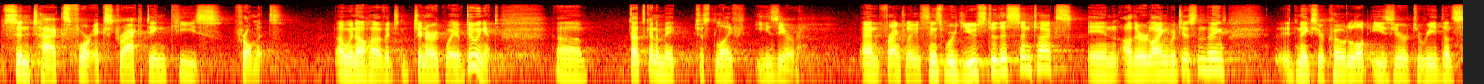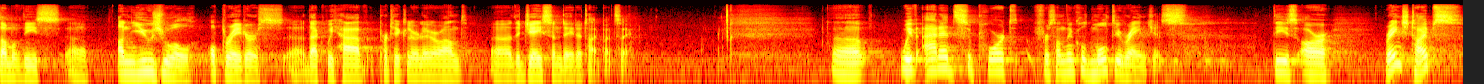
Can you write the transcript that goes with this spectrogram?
syntax for extracting keys from it. And we now have a generic way of doing it. Uh, that's going to make just life easier. And frankly, since we're used to this syntax in other languages and things, it makes your code a lot easier to read than some of these uh, unusual operators uh, that we have, particularly around uh, the JSON data type, I'd say. Uh, we've added support for something called multi-ranges. These are range types,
